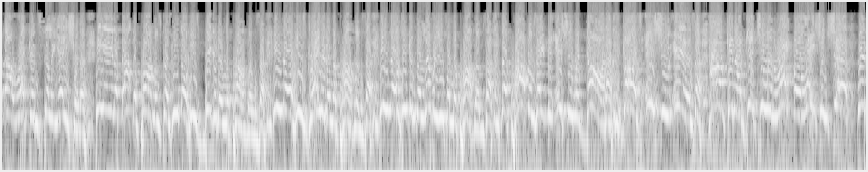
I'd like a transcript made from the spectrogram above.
about reconciliation. He ain't about the problems because he know he's bigger than the problems. He know he's greater than the problems. He knows he can deliver you from the problems. The problems ain't the issue with God. God's issue is how can I get you in right relationship with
